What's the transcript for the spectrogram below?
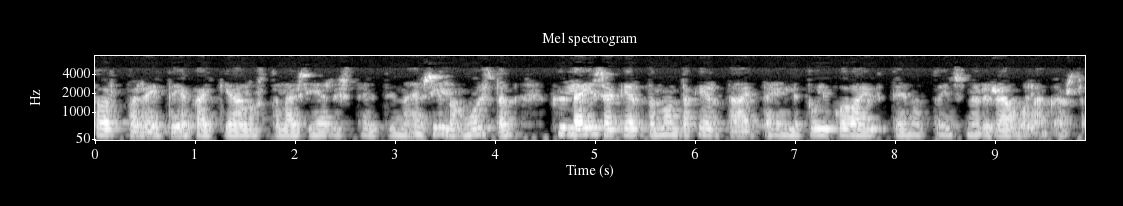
torppareita ja kaikkia alustalaisia järjestäytymään. Ja silloin muistan, kyllä isä kertoi monta kertaa, että heille tuli kova yhteenotto insinööri Rauvolan kanssa.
